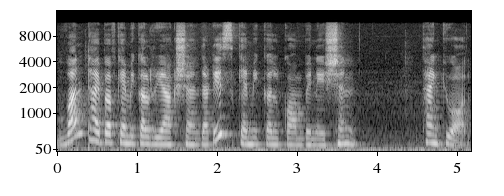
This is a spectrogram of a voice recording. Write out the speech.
one type of chemical reaction that is chemical combination. Thank you all.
